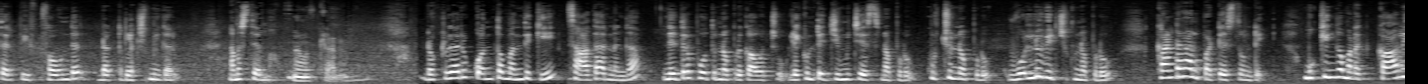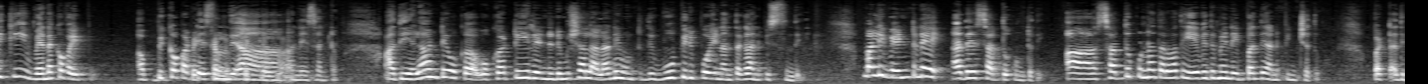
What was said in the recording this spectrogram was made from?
therapy founder doctor Lakshmi గారు. నమస్తే అమ్మా. నమస్కారం. డాక్టర్ గారు కొంతమందికి సాధారణంగా నిద్రపోతున్నప్పుడు కావచ్చు లేకుంటే జిమ్ చేస్తున్నప్పుడు కూర్చున్నప్పుడు ఒళ్ళు విరుచుకున్నప్పుడు కండరాలు పట్టేస్తుంటాయి ముఖ్యంగా మన కాలికి వెనక వైపు పిక్క పట్టేసింది పిక్కలు. అనేసి అంటాం. అది ఎలా అంటే ఒక ఒకటి రెండు నిమిషాలు అలానే ఉంటుంది ఊపిరిపోయినంతగా అనిపిస్తుంది. మళ్ళీ వెంటనే అదే సర్దుకుంటుంది. ఆ సర్దుకున్న తర్వాత ఏ విధమైన ఇబ్బంది అనిపించదు. బట్ అది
